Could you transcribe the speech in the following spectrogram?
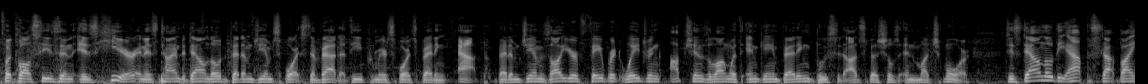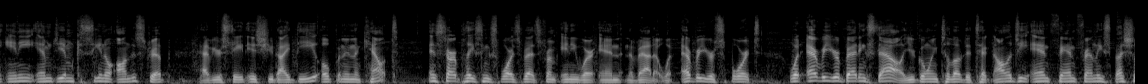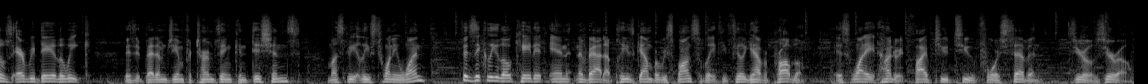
Football season is here, and it's time to download BetMGM Sports Nevada, the premier sports betting app. BetMGM is all your favorite wagering options, along with in-game betting, boosted odds specials, and much more. Just download the app, stop by any MGM casino on the Strip, have your state-issued ID, open an account, and start placing sports bets from anywhere in Nevada. Whatever your sport, whatever your betting style, you're going to love the technology and fan-friendly specials every day of the week. Visit BetMGM for terms and conditions. Must be at least 21. Physically located in Nevada. Please gamble responsibly. If you feel you have a problem, it's 1 800 522 4700.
